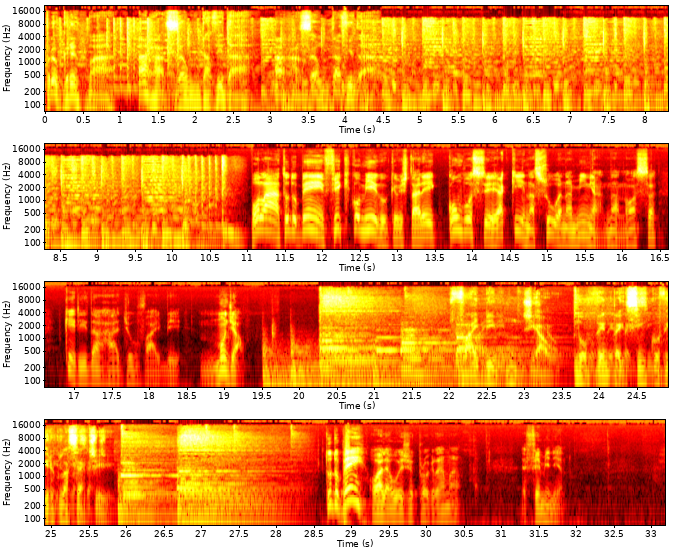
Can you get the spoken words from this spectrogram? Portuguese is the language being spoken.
Programa A Razão da Vida. A Razão da Vida. Olá, tudo bem? Fique comigo que eu estarei com você aqui na sua, na minha, na nossa querida Rádio Vibe Mundial. Vibe Mundial 95,7. Tudo bem? Olha, hoje o programa é feminino.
